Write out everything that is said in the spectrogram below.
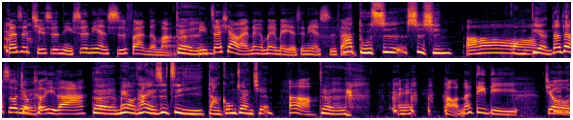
但是其实你是念师范的嘛？对，你再下来那个妹妹也是念师范，她读师世新哦，广电，那那时候就可以啦、啊。对，没有，她也是自己打工赚钱。嗯，对。哎，好，那弟弟就。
